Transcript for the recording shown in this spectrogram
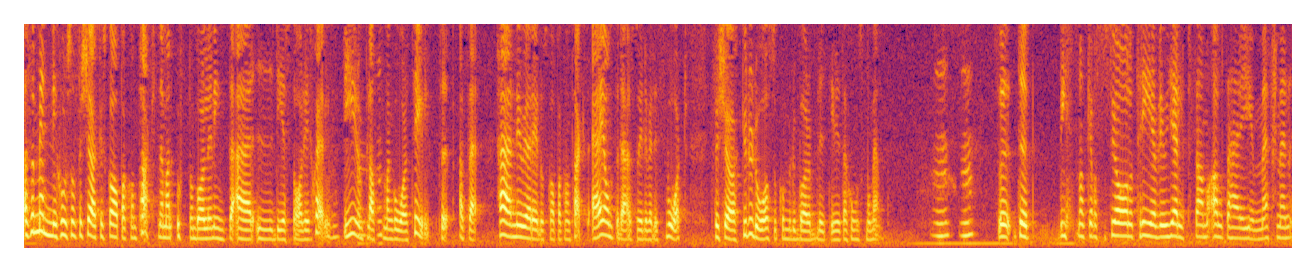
Alltså människor som försöker skapa kontakt när man uppenbarligen inte är i det stadiet själv. Det är ju en plats man går till. Typ att så här, här nu är jag redo att skapa kontakt. Är jag inte där så är det väldigt svårt. Försöker du då så kommer du bara bli ett irritationsmoment. Mm. Mm. Så typ visst man ska vara social och trevlig och hjälpsam och allt det här i gymmet men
